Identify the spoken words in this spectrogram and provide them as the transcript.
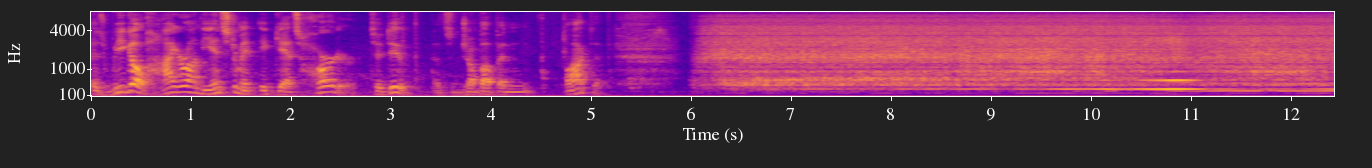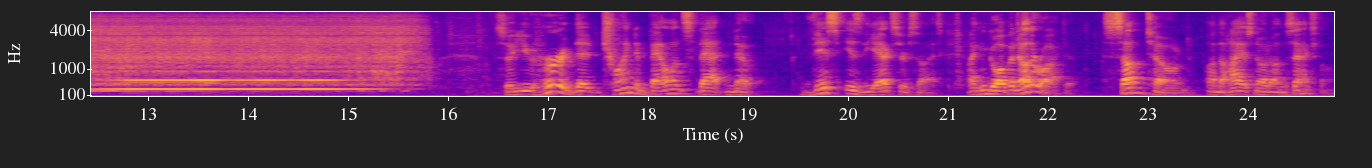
As we go higher on the instrument, it gets harder to do. Let's jump up an octave. So you heard that trying to balance that note. This is the exercise. I can go up another octave, subtone on the highest note on the saxophone.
